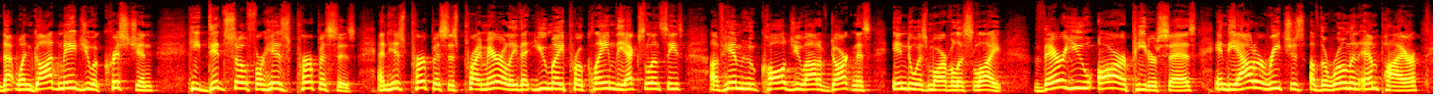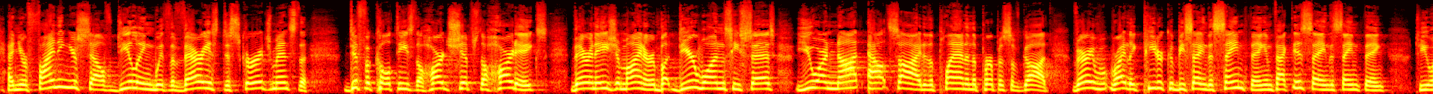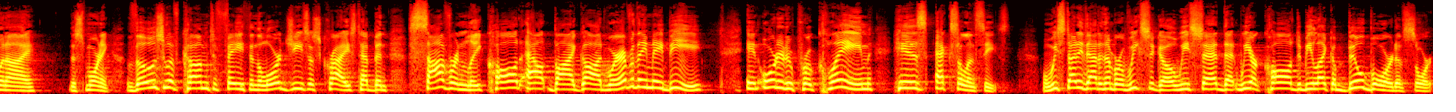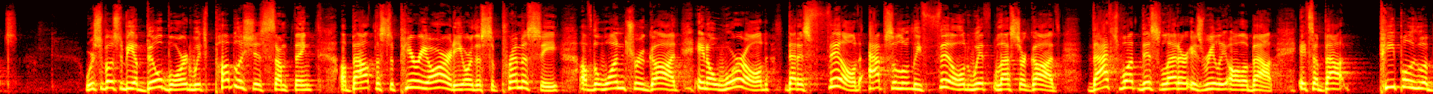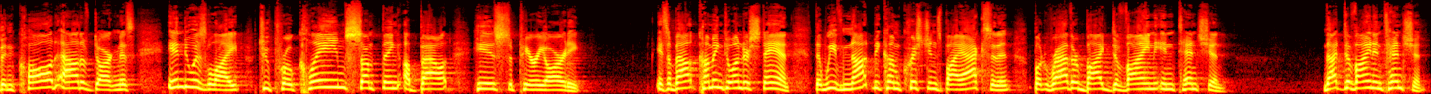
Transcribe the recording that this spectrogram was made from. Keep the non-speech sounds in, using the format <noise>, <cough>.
that when God made you a Christian, he did so for his purposes. And his purpose is primarily that you may proclaim the excellencies of him who called you out of darkness into his marvelous light. There you are, Peter says, in the outer reaches of the Roman Empire, and you're finding yourself dealing with the various discouragements, the difficulties, the hardships, the heartaches there in Asia Minor. But, dear ones, he says, you are not outside of the plan and the purpose of God. Very rightly, Peter could be saying the same thing, in fact, is saying the same thing to you and I this morning. Those who have come to faith in the Lord Jesus Christ have been sovereignly called out by God, wherever they may be, in order to proclaim his excellencies. When we studied that a number of weeks ago, we said that we are called to be like a billboard of sorts. We're supposed to be a billboard which publishes something about the superiority or the supremacy of the one true God in a world that is filled, absolutely filled with lesser gods. That's what this letter is really all about. It's about people who have been called out of darkness into his light to proclaim something about his superiority. It's about coming to understand that we've not become Christians by accident, but rather by divine intention. That divine intention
